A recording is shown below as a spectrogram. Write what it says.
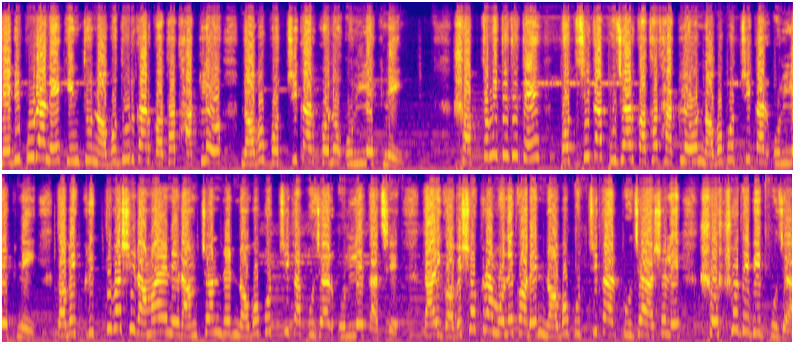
দেবী পুরাণে কিন্তু নবদুর্গার কথা থাকলেও নবপত্রিকার কোনো উল্লেখ নেই। সপ্তমী তিথিতে পত্রিকা পূজার কথা থাকলেও নবপত্রিকার উল্লেখ নেই। তবে কৃত্তিবাসী রামায়ণে রামচন্দ্রের নবপত্রিকা পূজার উল্লেখ আছে। তাই গবেষকরা মনে করেন নবপত্রিকার পূজা আসলে শস্য দেবীর পূজা,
